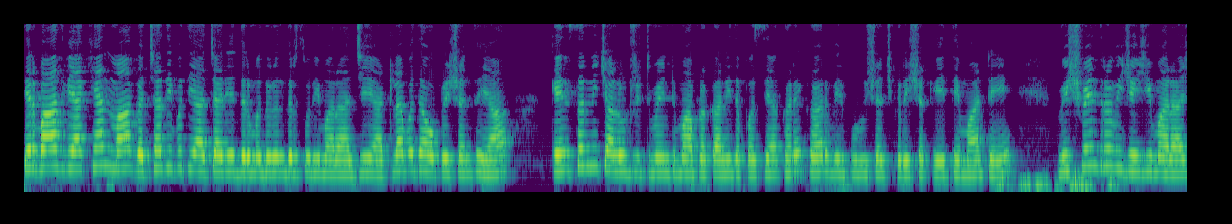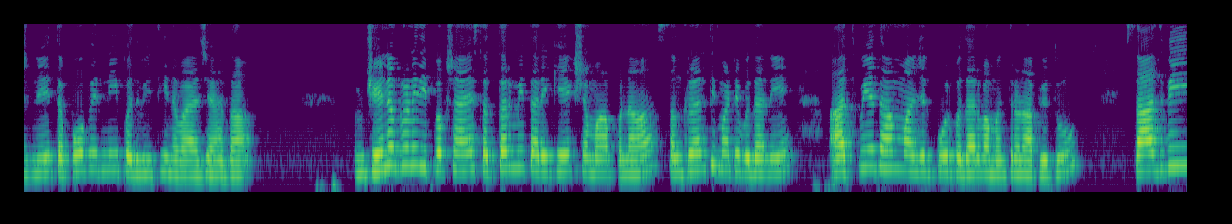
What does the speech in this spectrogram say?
ત્યારબાદ વ્યાખ્યાનમાં ગચ્છાધિપતિ આચાર્ય ધર્મધુરંદર સુરી મહારાજે આટલા બધા ઓપરેશન થયા. કેન્સરની ચાલુ ટ્રીટમેન્ટમાં આ પ્રકારની તપસ્યા ખરેખર વીર પુરુષ જ કરી શકે તે માટે વિશ્વેન્દ્ર વિજયજી મહારાજને તપોવીરની પદવીથી નવાજ્યા હતા. જૈન અગ્રણી દીપક શાહે સત્તરમી તારીખે ક્ષમાપના સંક્રાંતિ માટે બધાને આત્મીય ધામ માંજલપુર પધારવા મંત્રણ આપ્યું હતું. સાધ્વી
